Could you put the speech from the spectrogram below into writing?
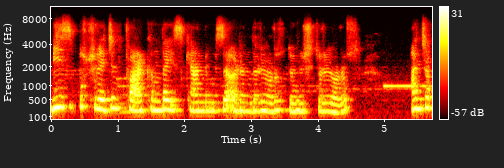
Biz bu sürecin farkındayız, kendimizi arındırıyoruz, dönüştürüyoruz. Ancak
